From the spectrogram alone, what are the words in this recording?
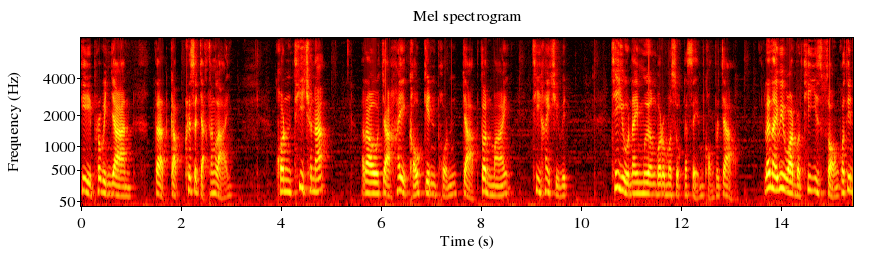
ที่พระวิญญาณ ตรัสกับคริสตจักรทั้งหลาย คนที่ชนะเราจะให้เขากินผลจากต้นไม้ที่ให้ชีวิต ที่อยู่ในเมืองบรมสุขเกษมของพระเจ้า และในวิวรณ์บทที่ 22 ข้อที่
